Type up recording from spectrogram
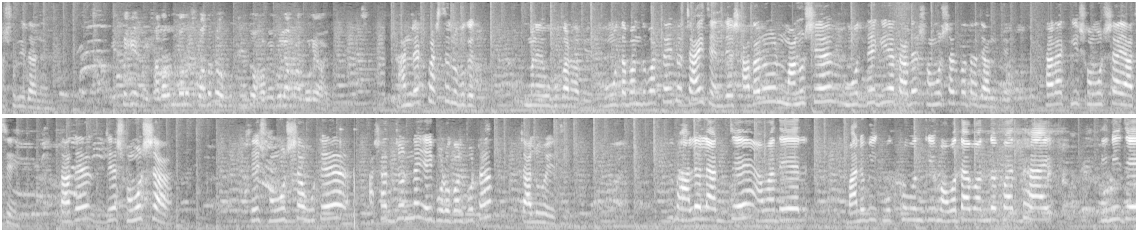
অসুবিধা নেই। উপকৃত হান্ড্রেড পার্সেন্ট উপকার মানে উপকার হবে। মমতা বন্দ্যোপাধ্যায় তো চাইছেন যে সাধারণ মানুষের মধ্যে গিয়ে তাদের সমস্যার কথা জানতে। তারা কি সমস্যায় আছে? তাদের যে সমস্যা, সেই সমস্যা উঠে আসার জন্যই এই প্রকল্পটা চালু হয়েছে। ভালো লাগছে আমাদের মানবিক মুখ্যমন্ত্রী মমতা বন্দ্যোপাধ্যায়। তিনি যে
